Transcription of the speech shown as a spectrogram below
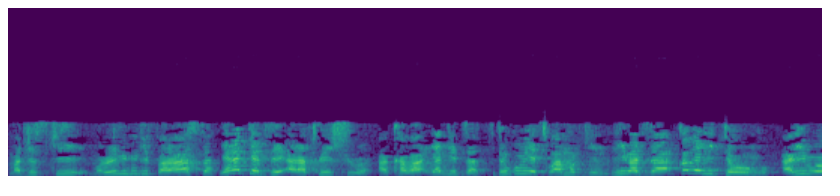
majuskire mu rurimi rw'igifaransa. Yaratevye aratwishura. Akaba yagize ati nduguruye twamugina nibaza ko bene itongo ari bo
